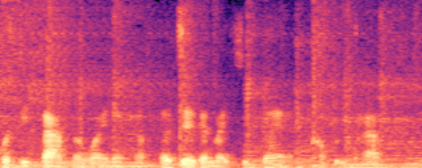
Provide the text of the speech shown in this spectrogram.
กดติดตามเราไว้นะครับ แล้วเจอกันใหม่คลิปหน้าขอบคุณครับ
